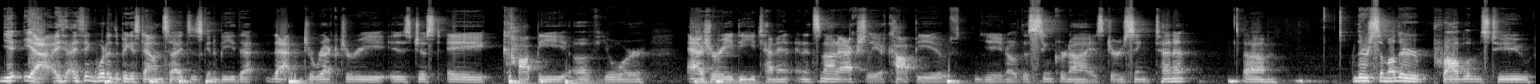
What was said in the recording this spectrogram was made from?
yeah, I, I, think one of the biggest downsides is going to be that that directory is just a copy of your Azure AD tenant, and it's not actually a copy of you know the synchronized or sync tenant. Um, there's some other problems too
